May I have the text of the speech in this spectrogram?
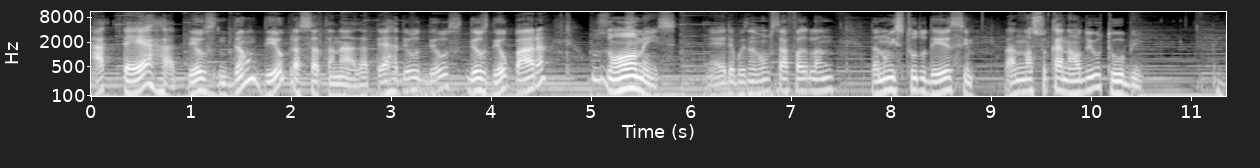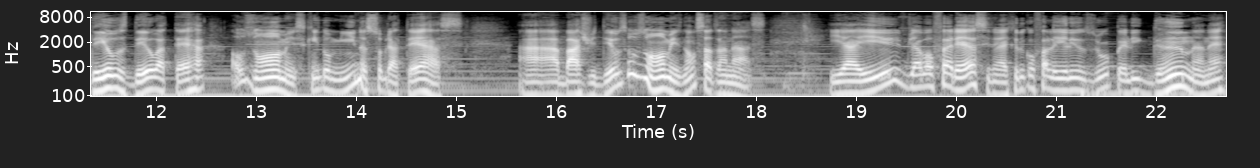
a terra, Deus não deu para Satanás, a terra Deus, Deus, Deus deu para os homens. Né? Depois nós vamos estar falando, dando um estudo desse lá no nosso canal do YouTube. Deus deu a terra aos homens. Quem domina sobre a terra, abaixo de Deus é os homens, não Satanás. E aí o diabo oferece, né? aquilo que eu falei, ele usurpa, ele engana, né?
